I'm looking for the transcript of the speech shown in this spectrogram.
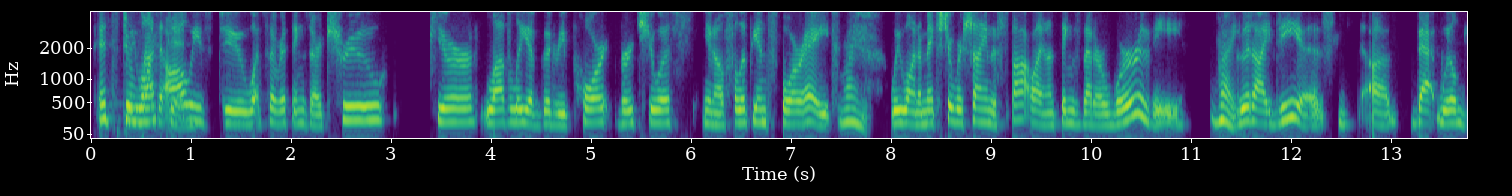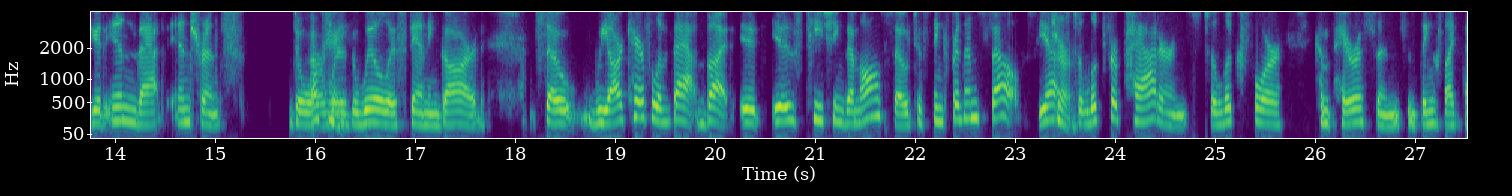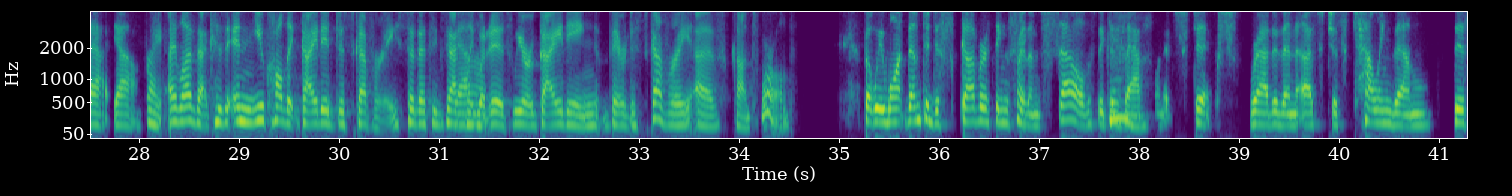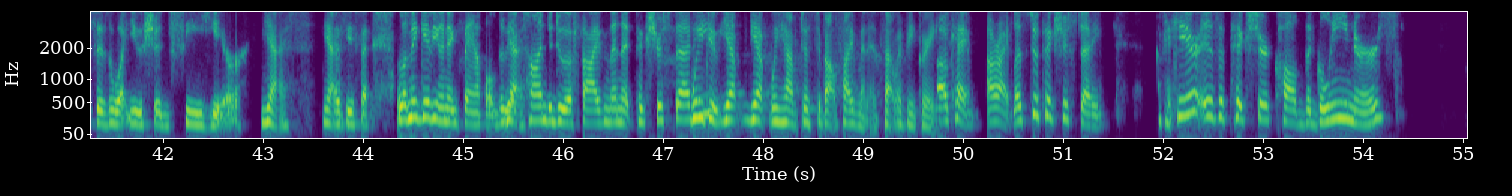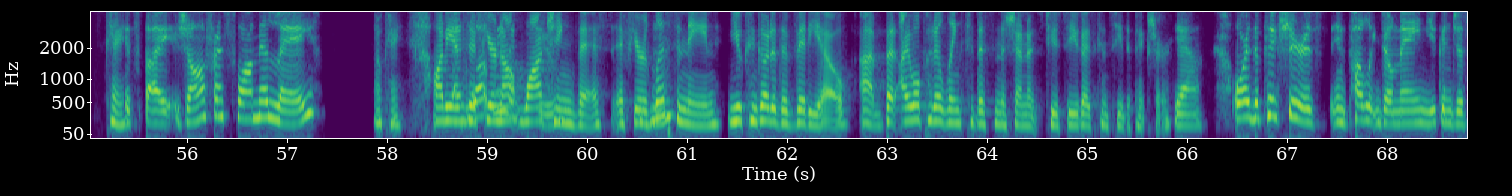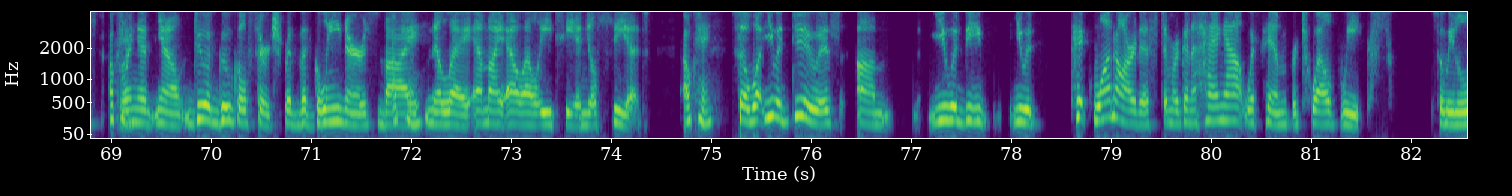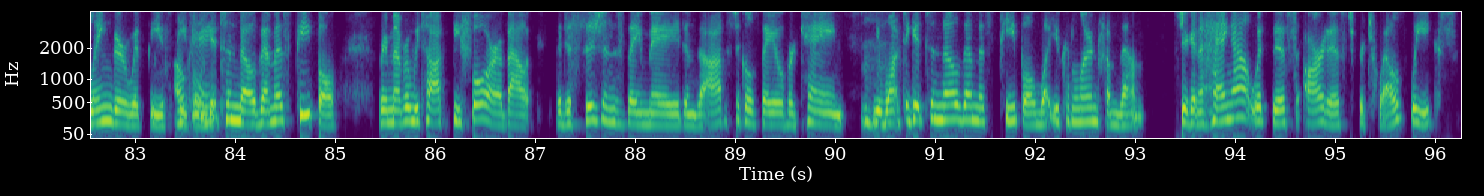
It's We want to always do whatsoever things are true, pure, lovely, of good report, virtuous, you know, Philippians 4 8. right. We want to make sure we're shining the spotlight on things that are worthy, Right. good ideas uh, that will get in that entrance door Okay. where the will is standing guard. So we are careful of that, but it is teaching them also to think for themselves. Yes, Sure. to look for patterns, to look for comparisons and things like that. Yeah. Right. I love that because, and you called it guided discovery. So that's exactly Yeah. what it is. We are guiding their discovery of God's world. but we want them to discover things for themselves because Yeah. that's when it sticks rather than us just telling them this is what you should see here Yes. Yes. as you said let me give you an example do we have time to do a five minute picture study We do. Yep. Yep. We have just about five minutes. That would be great. okay all right let's do a picture study Okay. here is a picture called the gleaners Okay. it's by jean-francois millet Okay. Audience, And if you're not would do- watching this, if you're Mhm. listening, you can go to the video. Um, but I will put a link to this in the show notes too, so you guys can see the picture. yeah or the picture is in public domain you can just Okay. bring it you know do a google search for the gleaners by Okay. millet m-i-l-l-e-t and you'll see it Okay. So what you would do is um, you would be you would pick one artist and we're going to hang out with him for 12 weeks. So we linger with these people, Okay. get to know them as people. Remember we talked before about the decisions they made and the obstacles they overcame. You Mhm. want to get to know them as people, what you can learn from them. So you're going to hang out with this artist for 12 weeks.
